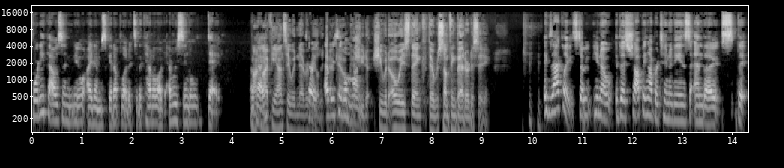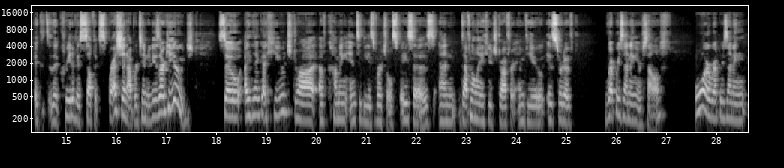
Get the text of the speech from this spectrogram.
40,000 new items get uploaded to the catalog every single day. Okay? My, my fiance would never Sorry, be able to every single month. She would always think there was something better to see. exactly. So you know the shopping opportunities and the the the creative self expression opportunities are huge. So I think a huge draw of coming into these virtual spaces, and definitely a huge draw for IMVU, is sort of representing yourself or representing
